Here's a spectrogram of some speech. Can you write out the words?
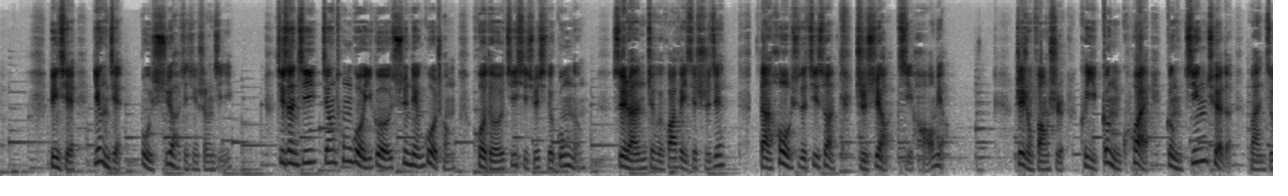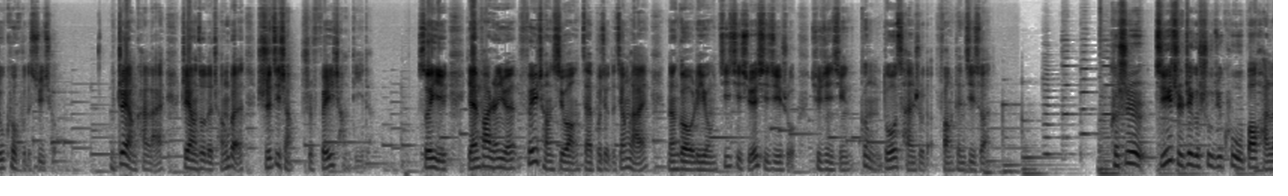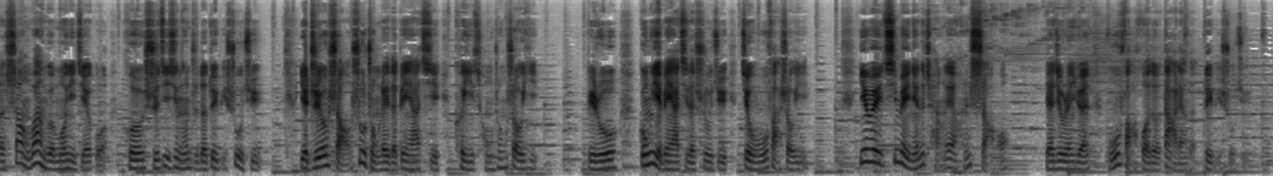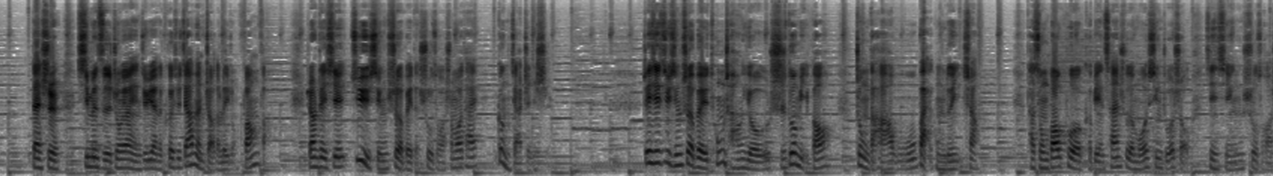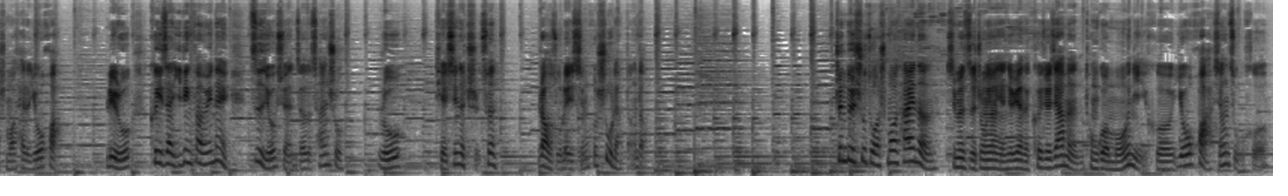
并且硬件不需要进行升级，计算机将通过一个训练过程获得机器学习的功能。虽然这会花费一些时间，但后续的计算只需要几毫秒。这种方式可以更快、更精确地满足客户的需求。这样看来，这样做的成本实际上是非常低的。所以，研发人员非常希望在不久的将来能够利用机器学习技术去进行更多参数的仿真计算。可是，即使这个数据库包含了上万个模拟结果和实际性能值的对比数据，也只有少数种类的变压器可以从中受益。比如，工业变压器的数据就无法受益，因为其每年的产量很少，研究人员无法获得大量的对比数据。但是，西门子中央研究院的科学家们找到了一种方法，让这些巨型设备的数字化双胞胎更加真实。这些巨型设备通常有十多米高，重达五百公吨以上。它从包括可变参数的模型着手进行数字化双胞胎的优化，例如可以在一定范围内自由选择的参数，如铁芯的尺寸、绕组类型和数量等等。针对数字化双胞胎呢，西门子中央研究院的科学家们通过模拟和优化相组合，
